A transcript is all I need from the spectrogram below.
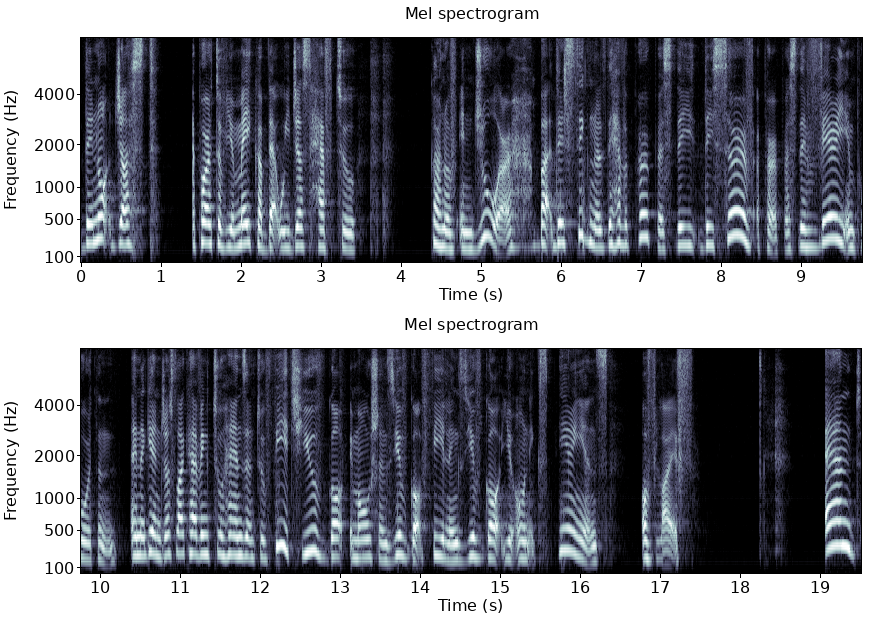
they're not just a part of your makeup that we just have to kind of endure, but they're signals, they have a purpose, they, they serve a purpose, they're very important. And again, just like having two hands and two feet, you've got emotions, you've got feelings, you've got your own experience of life. And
